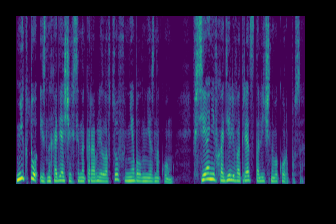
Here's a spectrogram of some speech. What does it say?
Никто из находящихся на корабле ловцов не был мне знаком. Все они входили в отряд столичного корпуса.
